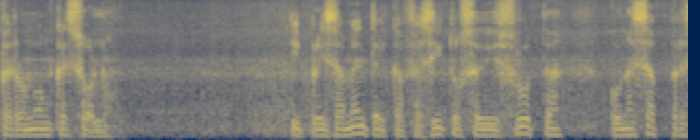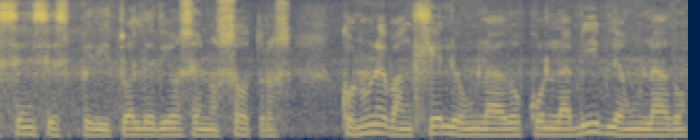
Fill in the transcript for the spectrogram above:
pero nunca solo. Y precisamente el cafecito se disfruta con esa presencia espiritual de Dios en nosotros, con un evangelio a un lado, con la Biblia a un lado,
